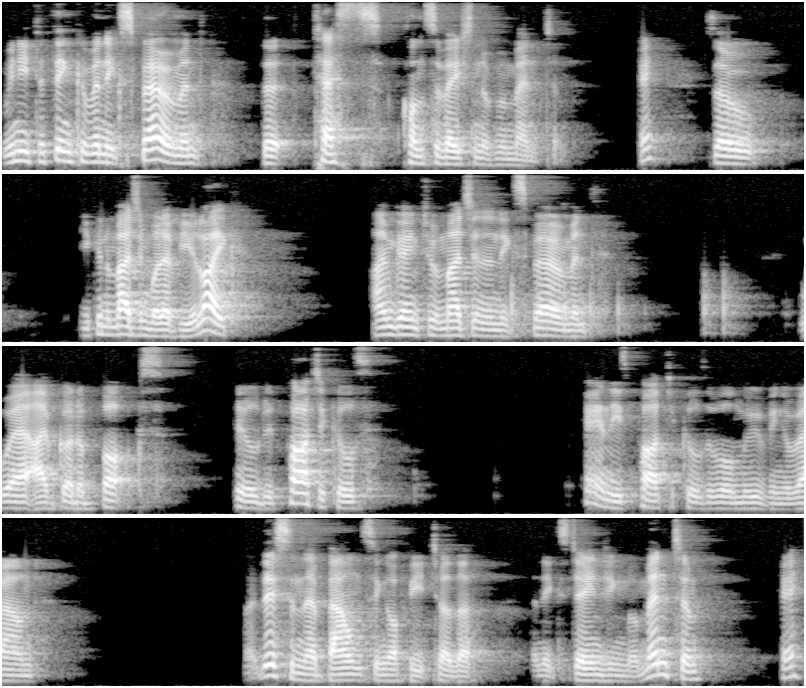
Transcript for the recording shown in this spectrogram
we need to think of an experiment that tests conservation of momentum. Okay? So you can imagine whatever you like. I'm going to imagine an experiment where I've got a box filled with particles. Okay, and these particles are all moving around like this, and they're bouncing off each other and exchanging momentum. Okay.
